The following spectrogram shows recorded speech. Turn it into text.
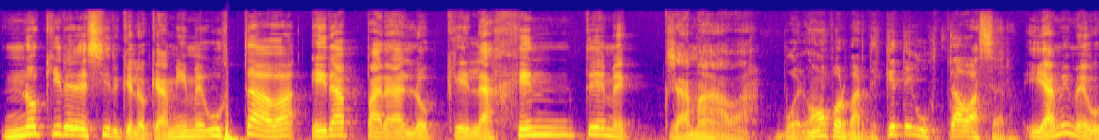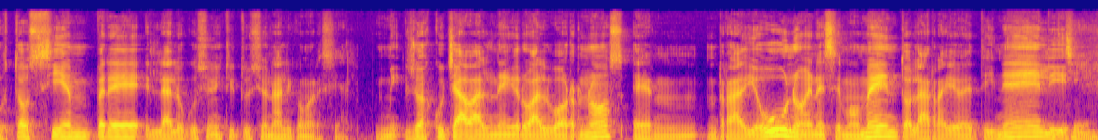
No quiere decir que lo que a mí me gustaba era para lo que la gente me llamaba. Bueno, vamos por partes. ¿Qué te gustaba hacer? Y a mí me gustó siempre la locución institucional y comercial. Yo escuchaba al negro Albornoz en Radio 1 en ese momento, la radio de Tinelli, Sí.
